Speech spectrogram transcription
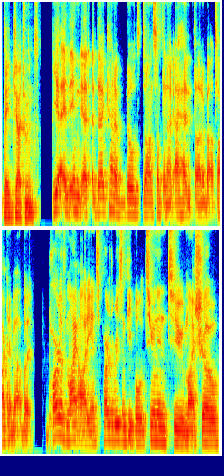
their judgment yeah and, and uh, that kind of builds on something I, I hadn't thought about talking about but part of my audience part of the reason people tune into my show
